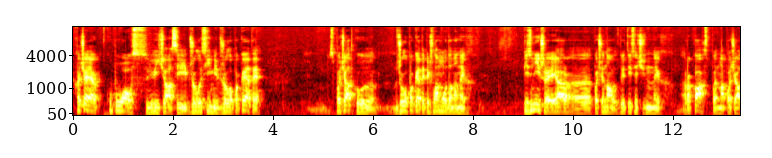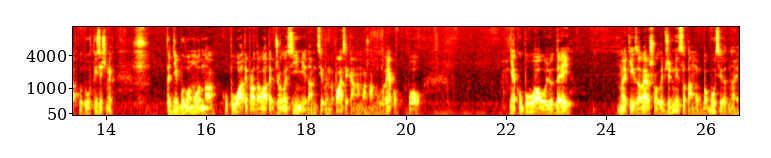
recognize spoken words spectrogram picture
Хоча я купував свій час і бджолосім, і бджолопакети. Спочатку бджолопакети пішла мода на них пізніше. Я е, починав в 2000-х роках, на початку 2000-х. Тоді було модно купувати, продавати бджолосім'ї там цілими пасіками можна було. Я купував, я купував у людей, ну, які завершували бджільництво, там у бабусі одної.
